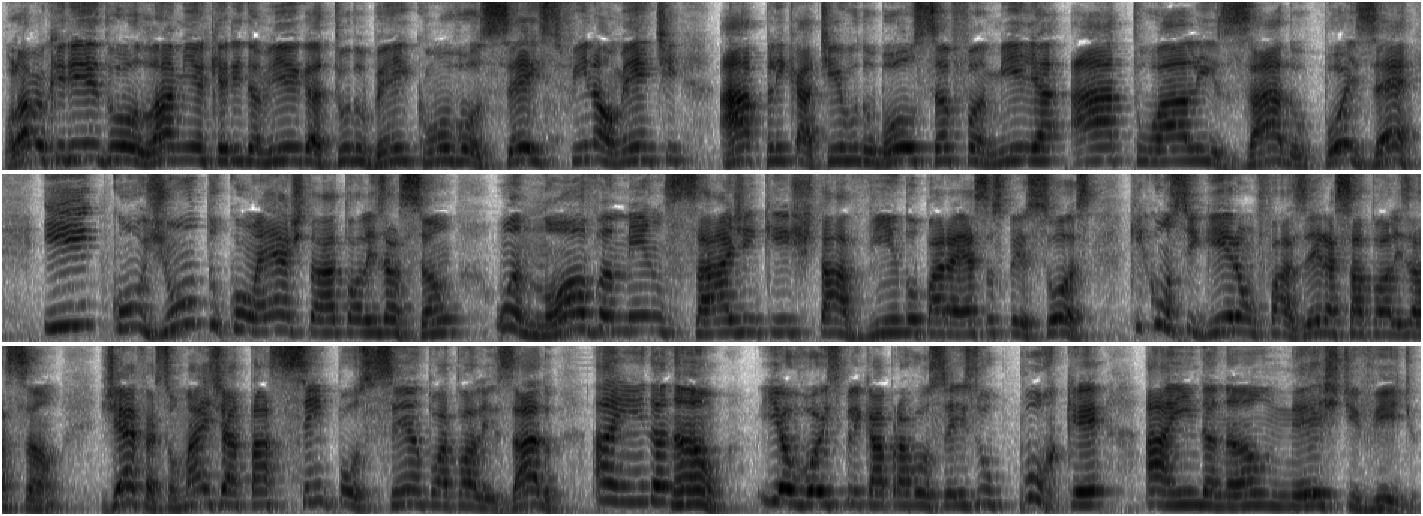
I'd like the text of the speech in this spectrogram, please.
Olá, meu querido, olá, minha querida amiga, tudo bem com vocês? Finalmente, aplicativo do Bolsa Família atualizado. Pois é, e conjunto com esta atualização, uma nova mensagem que está vindo para essas pessoas que conseguiram fazer essa atualização. Jefferson, mas já está 100% atualizado? Ainda não. E eu vou explicar para vocês o porquê ainda não neste vídeo.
